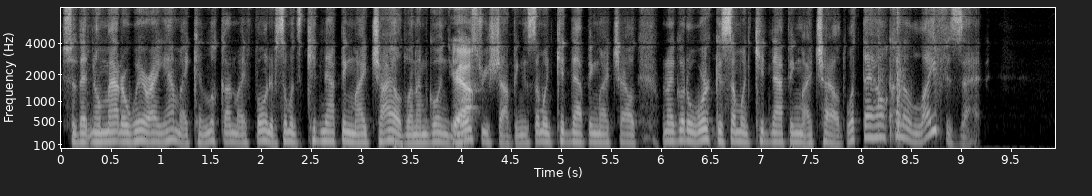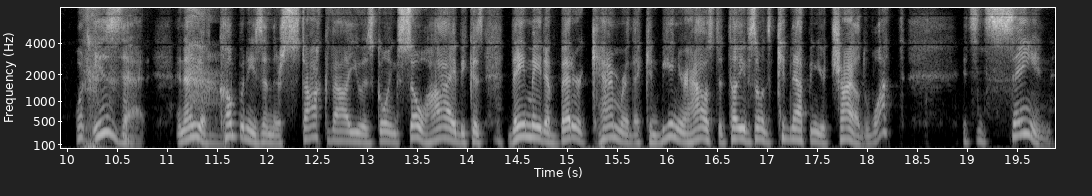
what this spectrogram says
so that no matter where I am, I can look on my phone. If someone's kidnapping my child when I'm going yeah. grocery shopping, is someone kidnapping my child? When I go to work, is someone kidnapping my child? What the hell kind of life is that? What is that? And now you have companies and their stock value is going so high because they made a better camera that can be in your house to tell you if someone's kidnapping your child. What? It's insane.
